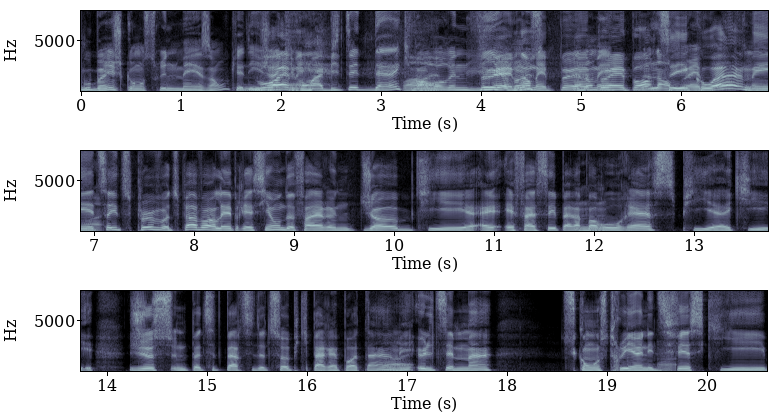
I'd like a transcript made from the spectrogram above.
Ou bien je construis une maison, qu'il y a des Ouais, gens qui mais- vont habiter dedans, qui Ouais. vont avoir une vie Peu, heureuse. non, mais peu, Non, non, peu mais- importe Non, non, c'est peu quoi, importe, mais ouais. tu sais, tu peux, tu peux avoir l'impression de faire une job qui est e- effacée par rapport Mhm. au reste, puis euh, qui est juste une petite partie de ça, puis qui paraît pas tant, mais ultimement, tu construis un édifice qui est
